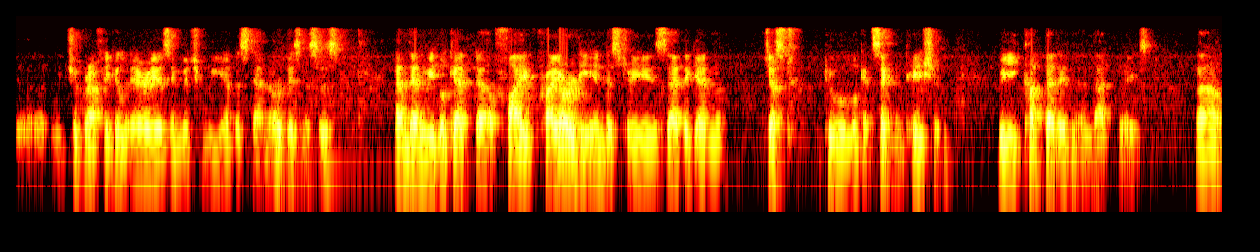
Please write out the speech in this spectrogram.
uh, geographical areas in which we understand our businesses. And then we look at uh, five priority industries that, again, just to look at segmentation, we cut that in, in that ways. Uh,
